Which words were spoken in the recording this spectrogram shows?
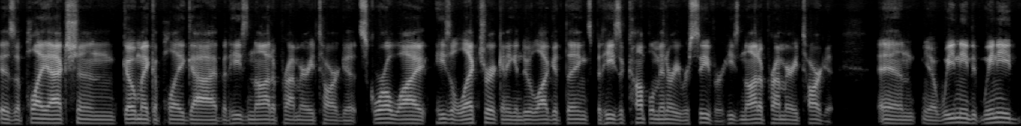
is a play action, go make a play guy, but he's not a primary target. Squirrel White, he's electric and he can do a lot of good things, but he's a complementary receiver. He's not a primary target and you know, we need we need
